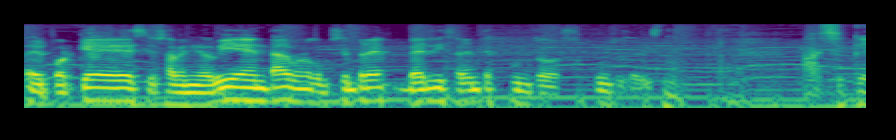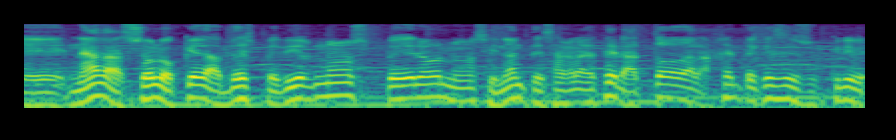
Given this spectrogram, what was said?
el por qué, si os ha venido bien, tal, bueno, como siempre, ver diferentes puntos, puntos de vista. Así que nada, solo queda despedirnos, pero no sin antes agradecer a toda la gente que se suscribe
